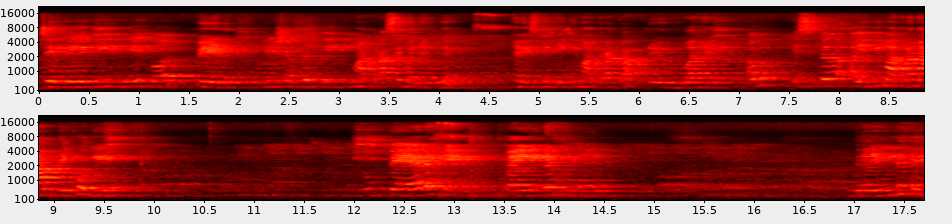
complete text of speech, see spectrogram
जलेबी रेत और पेड़ ये शब्द ए की मात्रा से बने हुए हैं इसमें ए की मात्रा का प्रयोग हुआ है अब इसी तरह आई की मात्रा में आप देखोगे तो पैर है पैर है बैल है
